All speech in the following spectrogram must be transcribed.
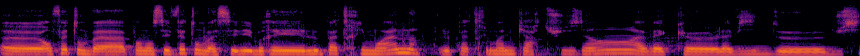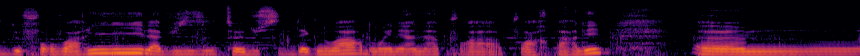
Euh, en fait, on va, pendant ces fêtes, on va célébrer le patrimoine, le patrimoine cartusien, avec euh, la visite du site de Fourvoirie, la visite du site d'Aigle Noir, dont Eleana pourra, pourra reparler. Euh,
